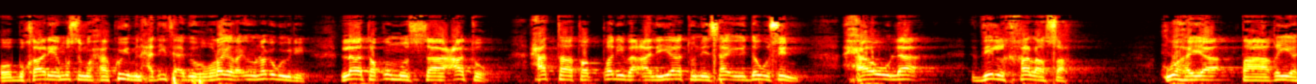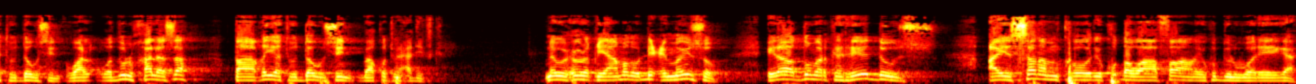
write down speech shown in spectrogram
oo bukhaariiyo muslim waxaa ku yimid xadiii abi hurayra inuu nabigu yidhi laa taqumu saacatu xatى taطaliba aliyaatu nisaaءi dawsin xawla di اlkhalasa wahya طaaqiyatu dawsin wadulkhalasa طaaqiyatu dawsin baa ku timid xadiidka nabig wuxuu ihi qiyaamadu dhici mayso ilaa dumarka reer dows ay sanamkoodii ku dawaafaan ay ku dul wareegaan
